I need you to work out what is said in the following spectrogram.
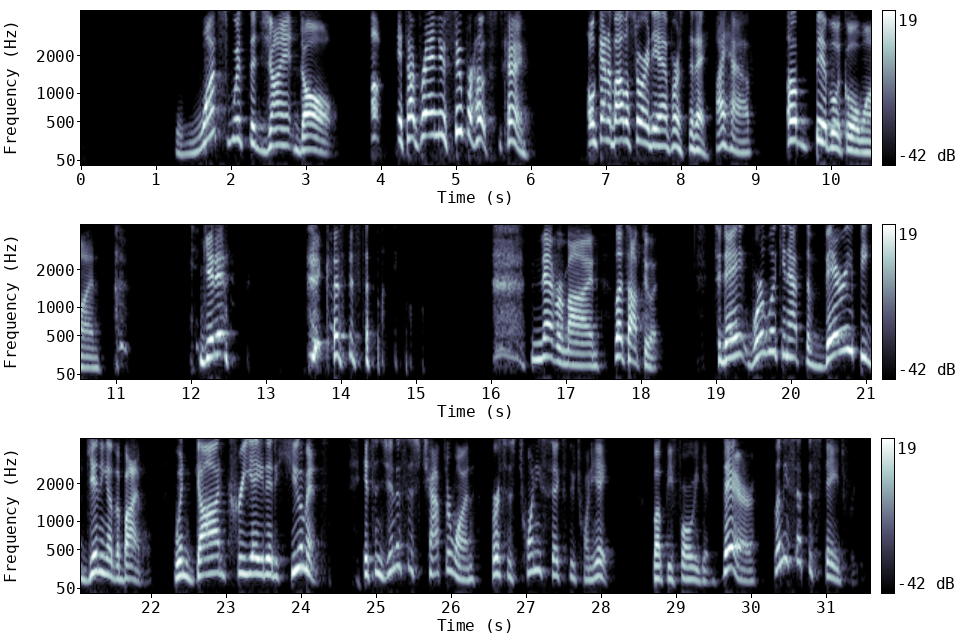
what's with the giant doll? Oh, it's our brand new superhost. Okay, What kind of Bible story do you have for us today? I have a biblical one. Get it? Because it's the Bible. Never mind. Let's hop to it. Today, we're looking at the very beginning of the Bible when God created humans. It's in Genesis chapter 1, verses 26 through 28. But before we get there, let me set the stage for you.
